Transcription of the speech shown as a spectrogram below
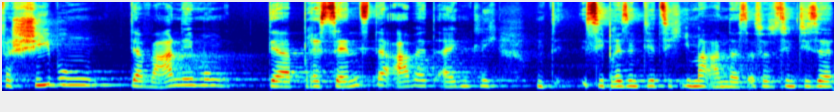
Verschiebung der Wahrnehmung der Präsenz der Arbeit eigentlich und sie präsentiert sich immer anders. Also es sind diese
